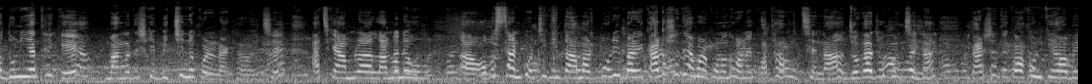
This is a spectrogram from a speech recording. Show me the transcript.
পুরো দুনিয়া থেকে বাংলাদেশকে বিচ্ছিন্ন করে রাখা হয়েছে। আজকে আমরা লন্ডনে অবস্থান করছি, কিন্তু আমার পরিবারে কারোর সাথে আমার কোনো ধরনের কথা হচ্ছে না, যোগাযোগ হচ্ছে না। কার সাথে কখন কি হবে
